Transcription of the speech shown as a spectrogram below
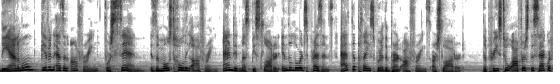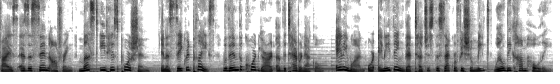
The animal given as an offering for sin is a most holy offering, and it must be slaughtered in the Lord's presence at the place where the burnt offerings are slaughtered. The priest who offers the sacrifice as a sin offering must eat his portion in a sacred place within the courtyard of the tabernacle. Anyone or anything that touches the sacrificial meat will become holy.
